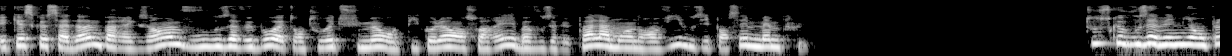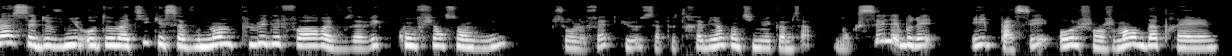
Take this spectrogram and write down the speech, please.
Et qu'est-ce que ça donne, par exemple Vous avez beau être entouré de fumeurs ou de picoleurs en soirée, et ben vous n'avez pas la moindre envie, vous y pensez même plus. Tout ce que vous avez mis en place est devenu automatique et ça vous demande plus d'efforts et vous avez confiance en vous sur le fait que ça peut très bien continuer comme ça. Donc célébrez et passez au changement d'après.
